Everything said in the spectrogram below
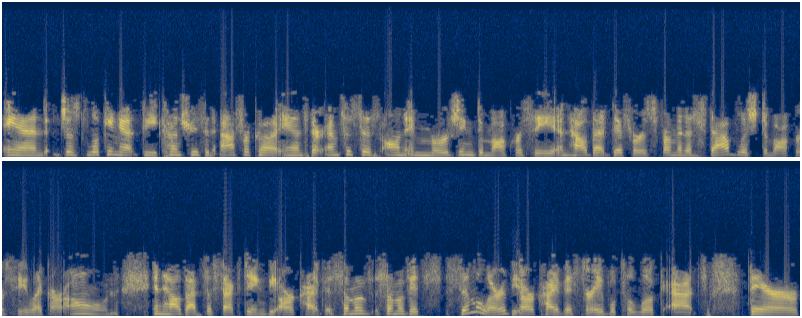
and just looking at the countries in Africa and their emphasis on emerging democracy and how that differs from an established democracy like like our own and how that's affecting the archivists. Some of, some of it's similar. The archivists are able to look at their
